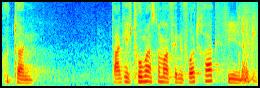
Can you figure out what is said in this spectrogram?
Gut, dann danke ich Thomas nochmal für den Vortrag. Vielen Dank.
